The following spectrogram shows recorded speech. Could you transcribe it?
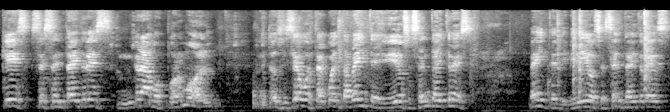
que es 63 gramos por mol. Entonces si hago esta cuenta 20 dividido 63, 20 dividido 63,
